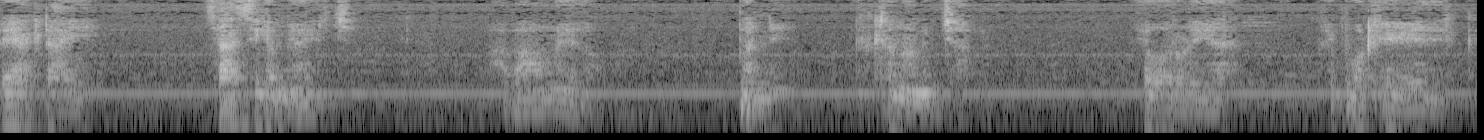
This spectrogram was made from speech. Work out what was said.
ரியாக்ட் ஆகி ஜாஸ்தி கம்மி ஆயிடுச்சு அப்போ அவங்க ஏதோ பண்ணி ரிட்டர்ன் அனுப்பிச்சாங்க இவருடைய ரிப்போர்ட்ல எழுதியிருக்கு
